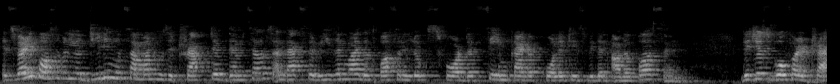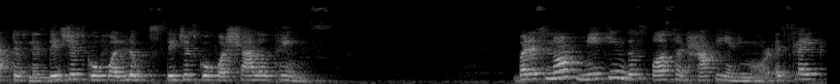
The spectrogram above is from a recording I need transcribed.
it's very possible you're dealing with someone who's attractive themselves and that's the reason why this person looks for the same kind of qualities with another person. They just go for attractiveness. They just go for looks. They just go for shallow things. But it's not making this person happy anymore. It's like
